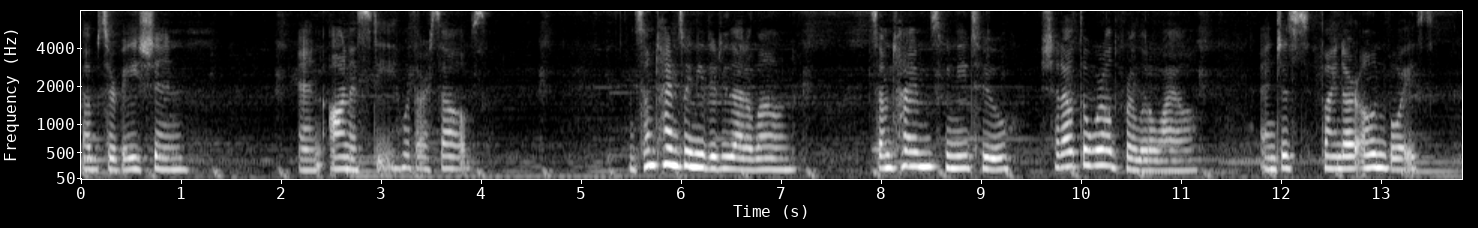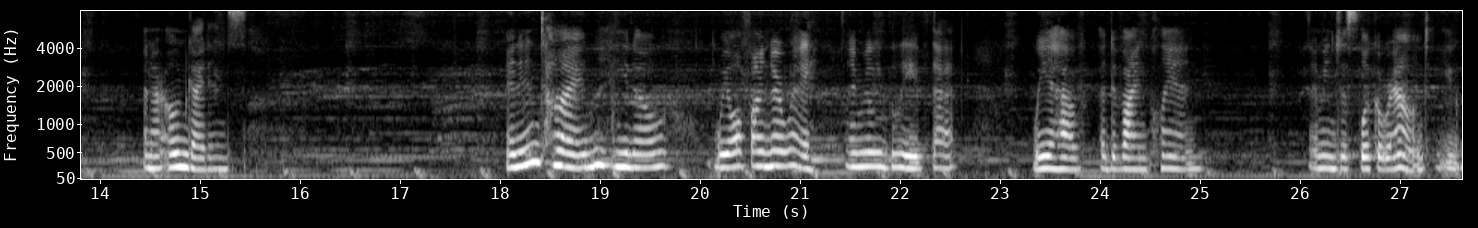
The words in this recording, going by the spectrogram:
observation and honesty with ourselves. And sometimes we need to do that alone. Sometimes we need to shut out the world for a little while and just find our own voice and our own guidance and in time, you know, we all find our way. I really believe that we have a divine plan. I mean, just look around. You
